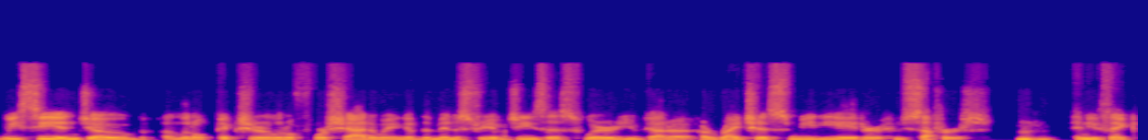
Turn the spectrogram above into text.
we see in Job a little picture, a little foreshadowing of the ministry of Jesus, where you've got a, a righteous mediator who suffers. Mhm. And you think,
